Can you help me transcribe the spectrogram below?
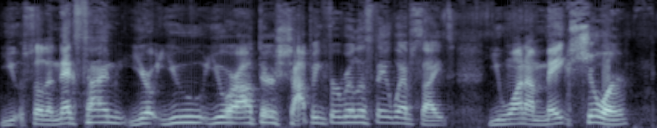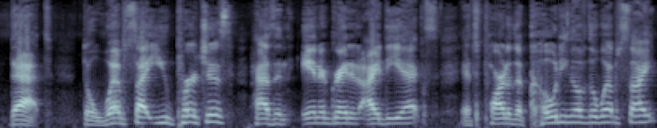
You so the next time you're you you are out there shopping for real estate websites, you want to make sure that The website you purchase has an integrated IDX. It's part of the coding of the website.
